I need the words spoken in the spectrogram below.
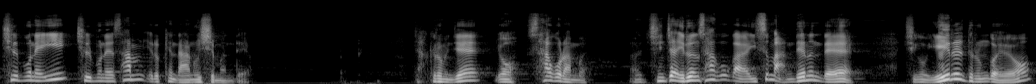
7분의 2, 7분의 3 이렇게 나누시면 돼요. 자, 그럼 이제 요 사고를 한번 어, 진짜 이런 사고가 있으면 안 되는데 지금 예를 들은 거예요.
